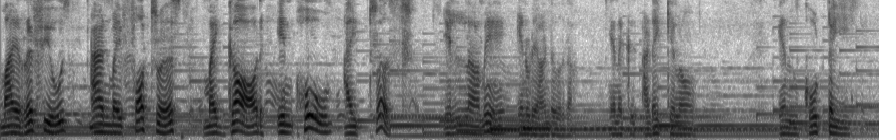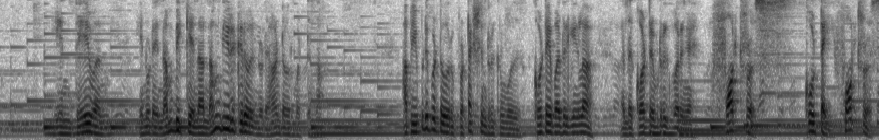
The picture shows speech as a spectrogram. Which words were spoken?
my refuge and my fortress my God in whom I trust எல்லாமே என்னுடைய ஆண்டவர் தான். எனக்கு அடைக்கலம் என் கோட்டை என் தேவன் என்னுடைய நம்பிக்கை நான் நம்பி இருக்கிறவர் என்னுடைய ஆண்டவர் மட்டும்தான். அப்போ இப்படிப்பட்ட ஒரு ப்ரொடெக்ஷன் இருக்கும்போது கோட்டையை பார்த்துருக்கீங்களா? அந்த கோட்டை எப்படி இருக்கு பாருங்கள் ஃபார்ட்ரஸ் கோட்டை ஃபார்ட்ரஸ்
